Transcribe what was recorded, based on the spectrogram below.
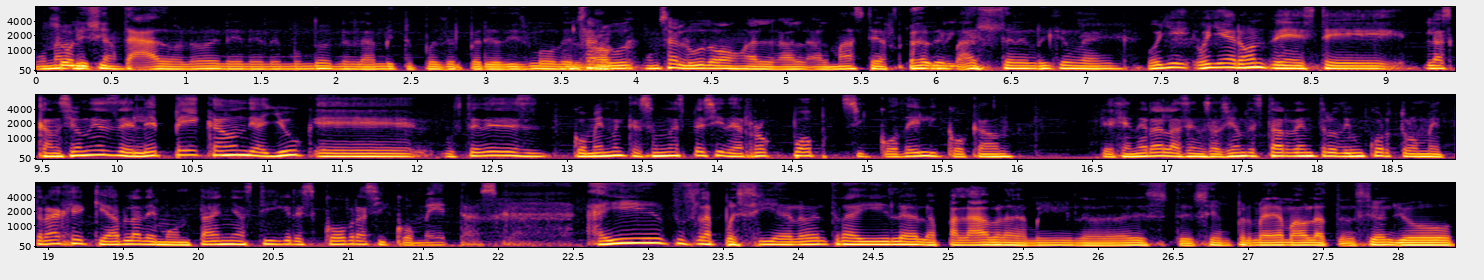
una horita. solicitado, ¿no? En, en- en el mundo, en el ámbito pues del periodismo del Un, salud- rock. un saludo al, al, al máster. Además, ser Enrique Blanc. Oye, oye, Aaron, este, las canciones del EP, cabrón, de Ayuk, eh, ustedes comentan que es una especie de rock pop psicodélico, cabrón, que genera la sensación de estar dentro de un cortometraje que habla de montañas, tigres, cobras y cometas. Ahí, pues la poesía, ¿no? Entra ahí la, la palabra a mí, la verdad, este, siempre me ha llamado la atención. Yo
